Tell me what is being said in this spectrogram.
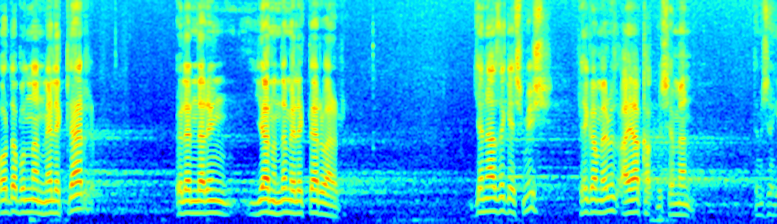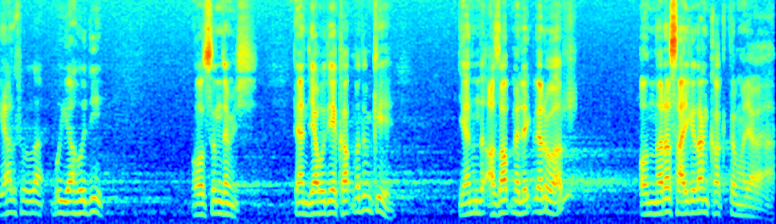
orada bulunan melekler ölenlerin yanında melekler var. Cenaze geçmiş. Peygamberimiz ayağa kalkmış hemen. Demiş ya Resulallah bu Yahudi olsun demiş. Ben Yahudi'ye kalkmadım ki. Yanında azap melekleri var. Onlara saygıdan kalktım ayağa.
